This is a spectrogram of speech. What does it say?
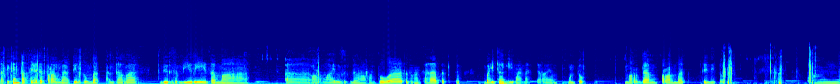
Tapi kan pasti ada perang batin tuh mbak antara diri sendiri sama eh, orang lain, dengan orang tua atau dengan sahabat gitu. Mbak Ika gimana cara yang untuk meredam perang batin itu? Em,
